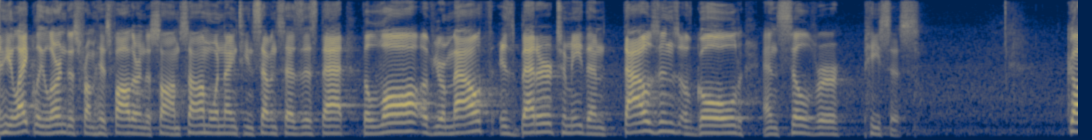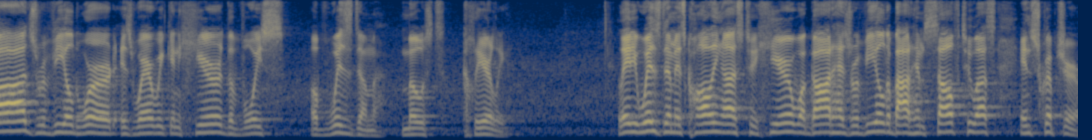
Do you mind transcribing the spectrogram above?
and he likely learned this from his father in the Psalm. Psalm 119.7 says this, that the law of your mouth is better to me than thousands of gold and silver pieces. God's revealed word is where we can hear the voice of wisdom most clearly. Lady Wisdom is calling us to hear what God has revealed about himself to us in Scripture.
